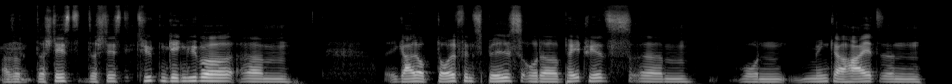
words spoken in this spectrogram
Also da stehst, da stehst Typen gegenüber, ähm, egal ob Dolphins, Bills oder Patriots, ähm, wo ein Minka Hyde, ein,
